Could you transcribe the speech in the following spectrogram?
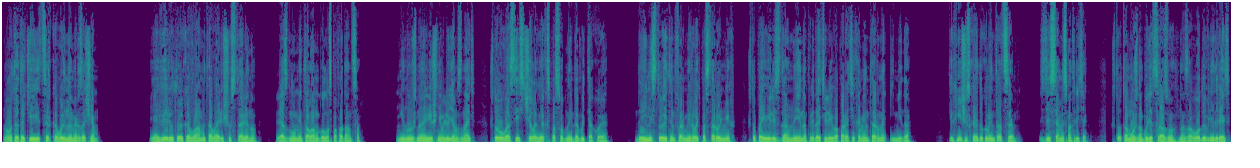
«Но вот этакий цирковой номер зачем?» «Я верю только вам и товарищу Сталину», — лязгнул металлом голос попаданца. «Не нужно лишним людям знать, что у вас есть человек, способный добыть такое. Да и не стоит информировать посторонних, что появились данные на предателей в аппарате Коминтерна и МИДа. Техническая документация. Здесь сами смотрите. Что-то можно будет сразу на заводы внедрять,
